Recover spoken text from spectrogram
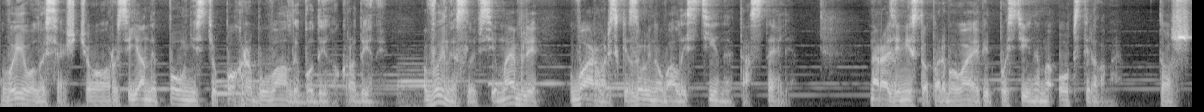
виявилося, що росіяни повністю пограбували будинок родини, винесли всі меблі, варварськи зруйнували стіни та стелі. Наразі місто перебуває під постійними обстрілами. Тож,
